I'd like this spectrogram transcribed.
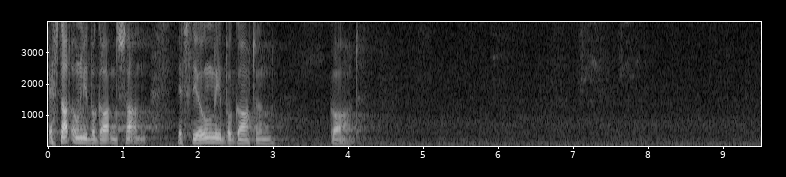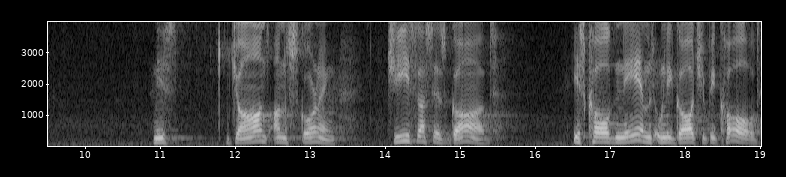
it's not only begotten Son, it's the only begotten God. And he's John's unscoring Jesus is God. He's called names only God should be called.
